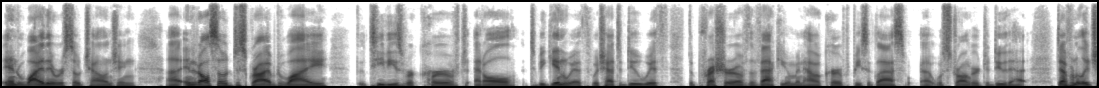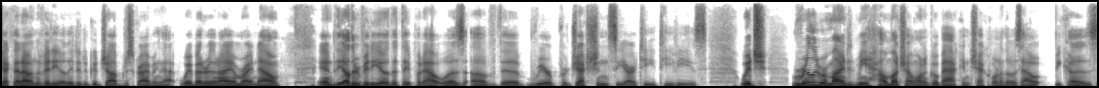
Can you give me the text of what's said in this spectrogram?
and why they were so challenging. Uh, and it also described why the TVs were curved at all to begin with, which had to do with the pressure of the vacuum and how a curved piece of glass uh, was stronger to do that. Definitely check that out in the video. They did a good job describing that, way better than I am right now. And the other video that they put out was of the rear projection CRT TVs, which really reminded me how much I want to go back and check one of those out because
